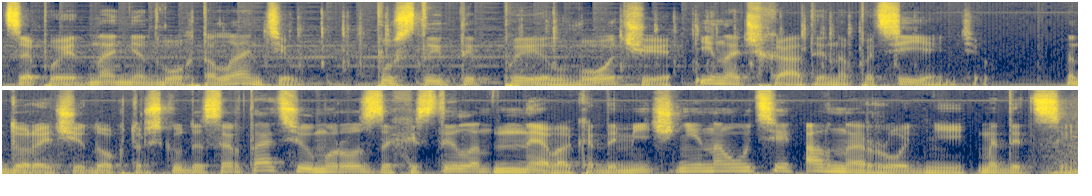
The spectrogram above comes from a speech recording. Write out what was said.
Це поєднання двох талантів пустити пил в очі і начхати на пацієнтів. До речі, докторську дисертацію Мороз захистила не в академічній науці, а в народній медицині.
